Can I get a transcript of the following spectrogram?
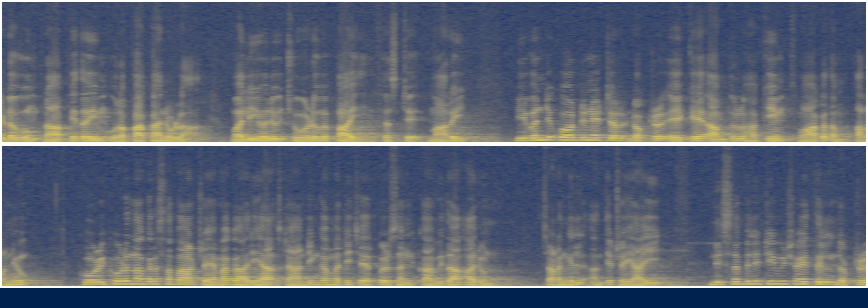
ഇടവും പ്രാപ്യതയും ഉറപ്പാക്കാനുള്ള വലിയൊരു ചുവടുവെപ്പായി ഫെസ്റ്റ് മാറി. Event coordinator doctor A K Abdul Hakeem സ്വാഗതം പറഞ്ഞു. കോഴിക്കോട് നഗരസഭ ക്ഷേമകാര്യ standing committee chairperson Kavitha Arun. ചടങ്ങിൽ അധ്യക്ഷയായി ഡിസബിലിറ്റി വിഷയത്തിൽ ഡോക്ടർ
